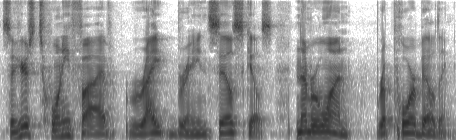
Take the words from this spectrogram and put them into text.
So here's 25 right brain sales skills. Number one, rapport building.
